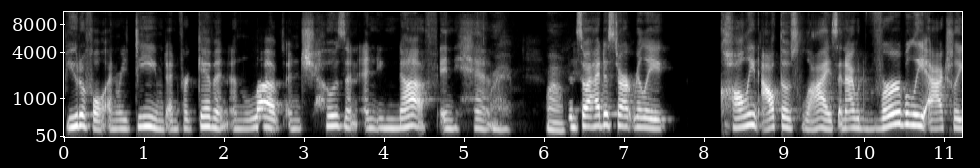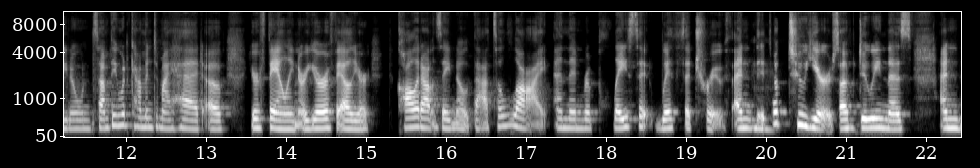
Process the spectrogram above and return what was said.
beautiful and redeemed and forgiven and loved and chosen and enough in him. Right. Wow. And so I had to start really calling out those lies. And I would verbally actually, you know, when something would come into my head of you're failing or you're a failure, call it out and say, no, that's a lie, and then replace it with the truth. And mm. it took two years of doing this and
